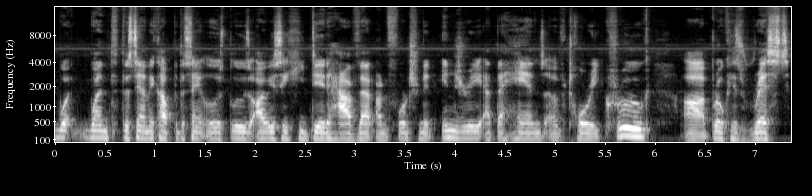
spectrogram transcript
went to the Stanley Cup with the St. Louis Blues. Obviously, he did have that unfortunate injury at the hands of Torey Krug, uh, broke his wrist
